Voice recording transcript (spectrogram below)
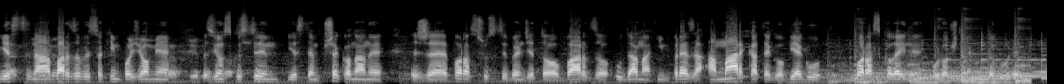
jest na bardzo wysokim poziomie. W związku z tym jestem przekonany, że po raz szósty będzie to bardzo udana impreza, a marka tego biegu po raz kolejny urośnie do góry.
